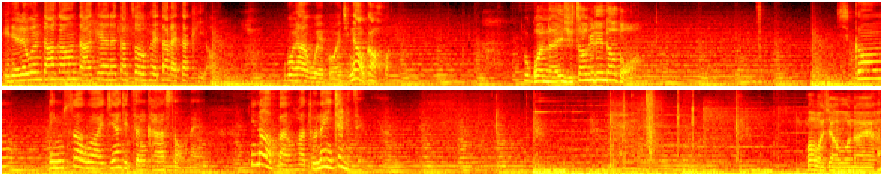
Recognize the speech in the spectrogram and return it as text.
伊就咧阮兜甲阮大家安尼搭做伙，搭来搭去哦。我遐有话无的，真正有够烦。原来伊是走去恁兜住。是讲林锁我的真正是真卡怂呢，你哪有办法吞了伊遮尔济年啊？我嘛真无奈啊！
